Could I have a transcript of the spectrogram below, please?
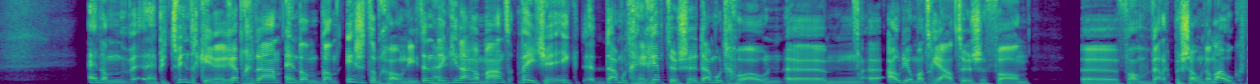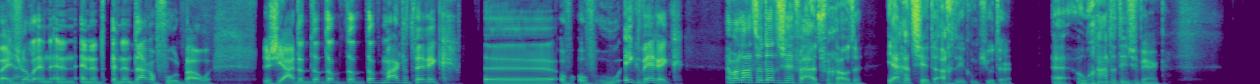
En dan heb je twintig keer een rap gedaan en dan, dan is het hem gewoon niet. En dan Nee. denk je na een maand, weet je, ik, eh, daar moet geen rap tussen. Daar moet gewoon eh, audiomateriaal tussen van, eh, van welk persoon dan ook, weet Ja. je wel. En, en, en, het, en daarop voortbouwen. Dus ja, dat, dat, dat, dat, dat maakt het werk, of, of hoe ik werk, Ja, Maar laten we dat eens even uitvergroten. Jij gaat zitten achter die computer. Hoe gaat het in zijn werk?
